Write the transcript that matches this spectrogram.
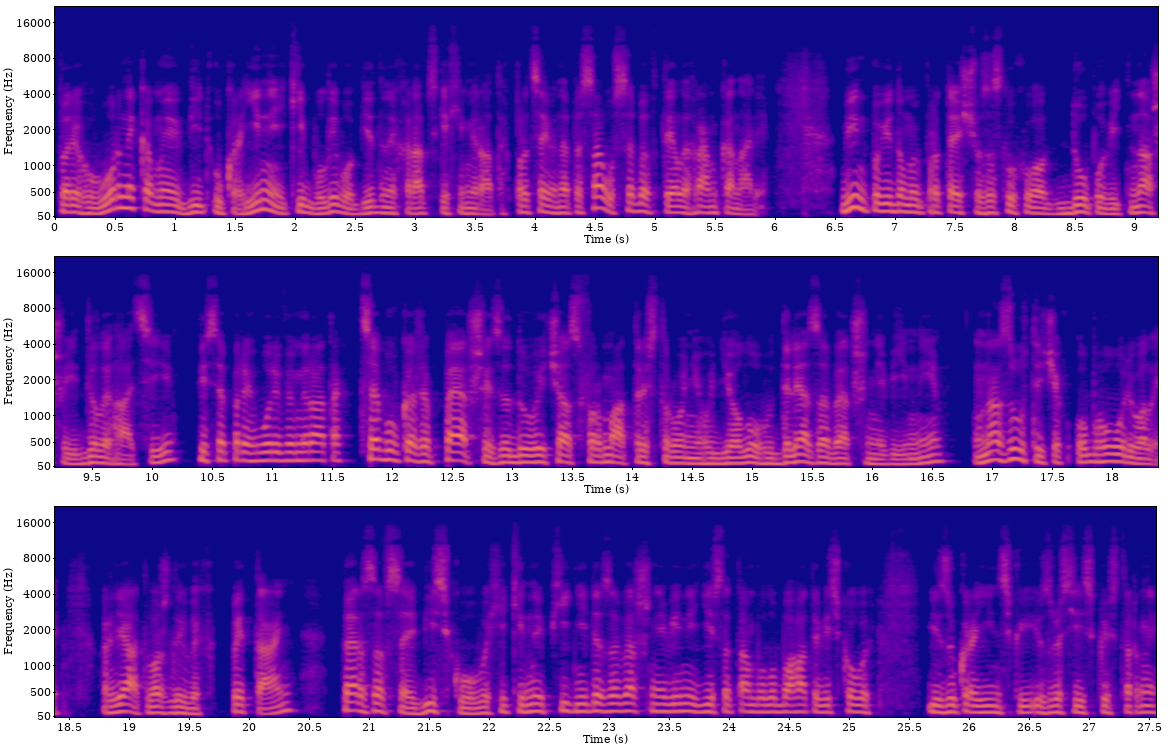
переговорниками від України, які були в Об'єднаних Арабських Еміратах. Про це він написав у себе в телеграм-каналі. Він повідомив про те, що заслухував доповідь нашої делегації після переговорів в Еміратах. Це був каже перший за довгий час формат тристороннього діалогу для завершення війни. На зустрічах обговорювали ряд важливих питань, перш за все, військових, які необхідні для завершення війни. Дійсно, там було багато військових із української і з російської сторони.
